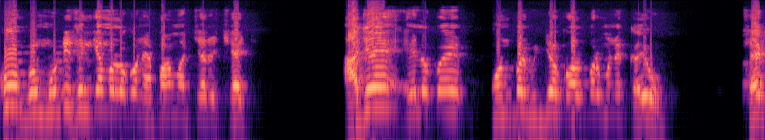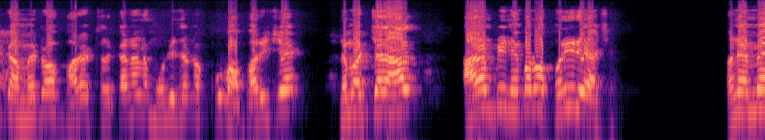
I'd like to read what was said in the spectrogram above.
ખૂબ મોટી સંખ્યામાં લોકો નેપાળમાં અત્યારે છે જ. આજે એ લોકોએ ફોન પર, વીડિયો કોલ પર મને કહ્યું, સાહેબ કે અમે તો ભારત સરકારના અને મોદી સાહેબના ખૂબ આભારી છે અને અમે અત્યારે હાલ આરામથી નેપાળમાં ફરી રહ્યા છે. અને અમે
